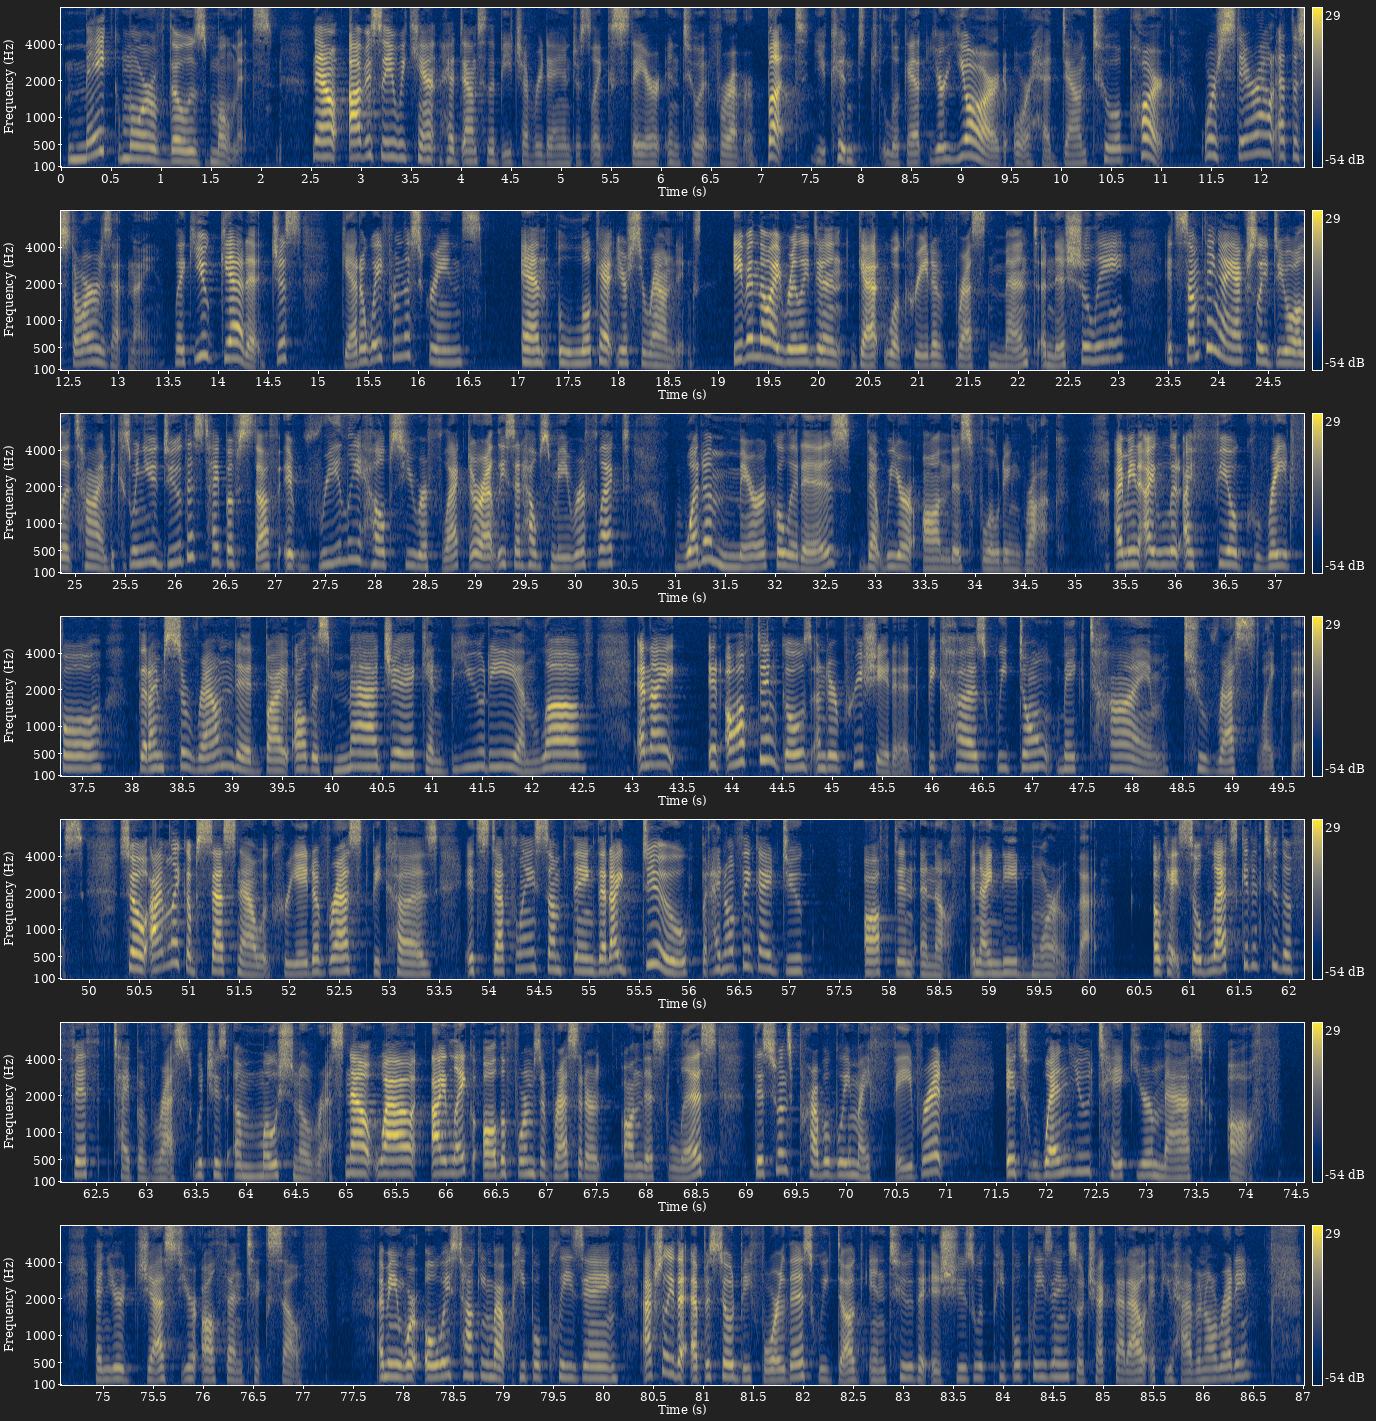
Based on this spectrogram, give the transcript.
Make more of those moments. Now, obviously, we can't head down to the beach every day and just like stare into it forever, but you can look at your yard or head down to a park or stare out at the stars at night. Like, you get it. Just get away from the screens and look at your surroundings even though I really didn't get what creative rest meant initially, it's something I actually do all the time because when you do this type of stuff, it really helps you reflect, or at least it helps me reflect, what a miracle it is that we are on this floating rock. I mean, I, li- I feel grateful that I'm surrounded by all this magic and beauty and love. And I, it often goes underappreciated because we don't make time to rest like this. So I'm like obsessed now with creative rest because it's definitely something that I do, but I don't think I do often enough, and I need more of that. Okay, so let's get into the fifth type of rest, which is emotional rest. Now, while I like all the forms of rest that are on this list, this one's probably my favorite it's when you take your mask off and you're just your authentic self. I mean, we're always talking about people pleasing. Actually, the episode before this, we dug into the issues with people pleasing. So check that out if you haven't already.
